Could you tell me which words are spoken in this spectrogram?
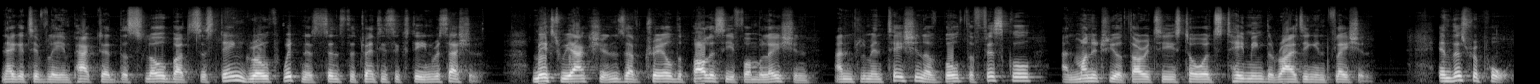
negatively impacted the slow but sustained growth witnessed since the 2016 recession. Mixed reactions have trailed the policy formulation and implementation of both the fiscal and monetary authorities towards taming the rising inflation. In this report,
